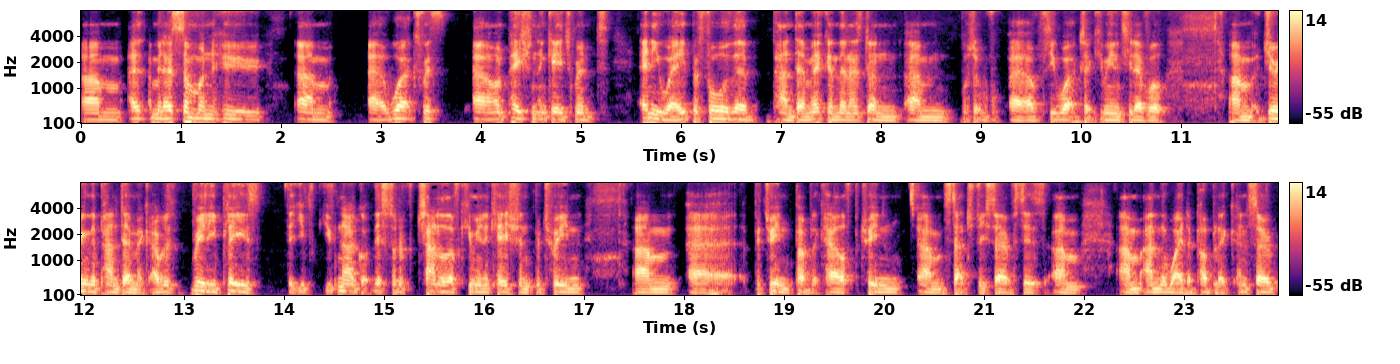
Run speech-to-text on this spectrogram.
Um, I, I, mean, as someone who um, works with uh, on patient engagement anyway before the pandemic, and then has done um, sort of uh, obviously worked at community level um, during the pandemic, I was really pleased that you've you've now got this sort of channel of communication between um, uh, between public health, between um, statutory services, um, um and the wider public. And so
